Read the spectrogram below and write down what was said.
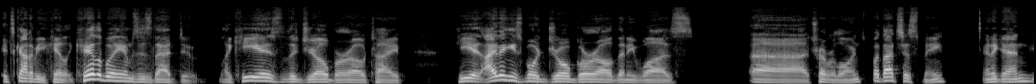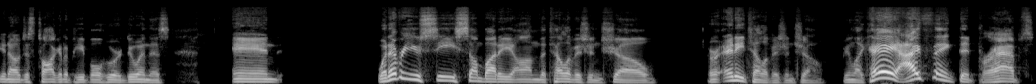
it's got to be Caleb. Caleb Williams is that dude. Like he is the Joe Burrow type. He is, I think he's more Joe Burrow than he was uh Trevor Lawrence, but that's just me. And again, you know, just talking to people who are doing this. And whenever you see somebody on the television show or any television show being like, hey, I think that perhaps,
